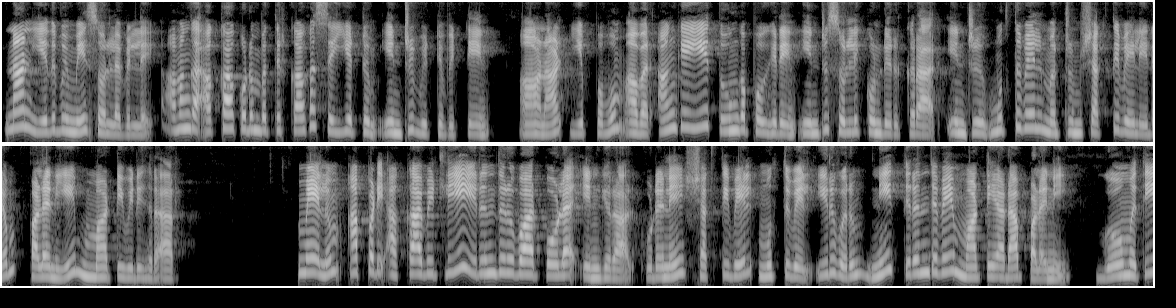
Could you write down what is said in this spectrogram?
நான் எதுவுமே சொல்லவில்லை. அவங்க அக்கா குடும்பத்திற்காக செய்யட்டும் என்று விட்டுவிட்டேன். ஆனால் இப்பவும் அவர் அங்கேயே தூங்கப் போகிறேன் என்று சொல்லிக் கொண்டிருக்கிறார் என்று முத்துவேல் மற்றும் சக்திவேலிடம் பழனியை மாட்டிவிடுகிறார். மேலும் அப்படி அக்கா வீட்லேயே இருந்துருவார் போல என்கிறாள். உடனே சக்திவேல் முத்துவேல் இருவரும் நீ திறந்தவே மாட்டியாடா பழனி. கோமதி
